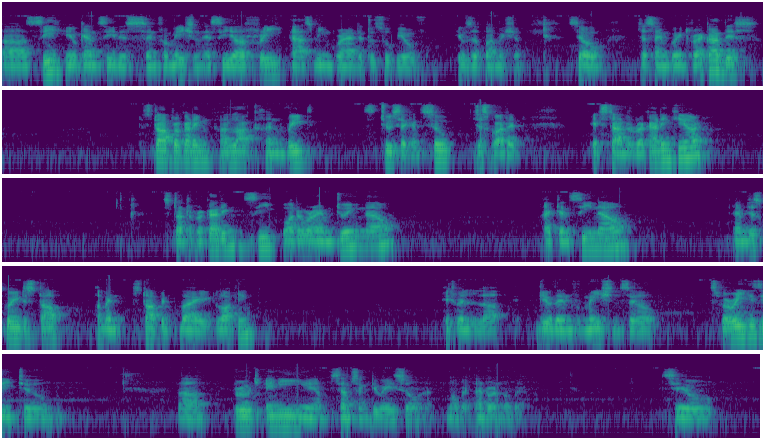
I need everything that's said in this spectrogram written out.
uh, see you can see this information. SCR free has been granted to super user permission. So just I'm going to record this. Stop recording unlock and wait two seconds. So just got it. It started recording here. Started recording. See whatever I'm doing now I can see now. I'm just going to stop I mean stop it by locking. It will uh, give the information. So it's very easy to um, root any um, Samsung device or mobile Android mobile. So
